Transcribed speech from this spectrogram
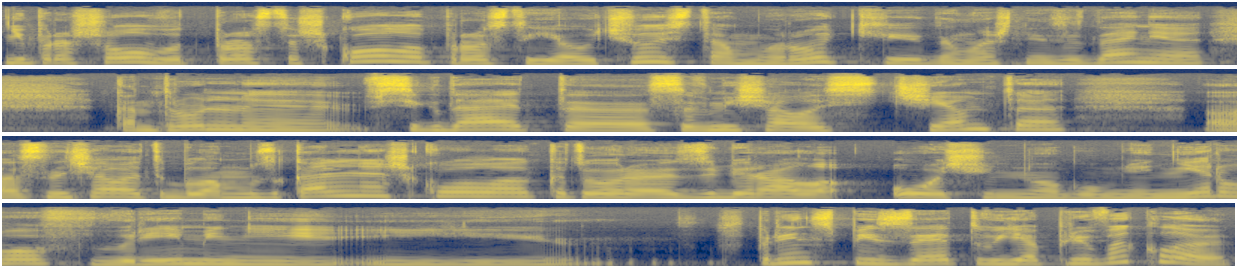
не прошел вот просто школу, просто я учусь, там уроки, домашние задания, контрольные. Всегда это совмещалось с чем-то. А, сначала это была музыкальная школа, которая забирала очень много у меня нервов, времени и в принципе, из-за этого я привыкла,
